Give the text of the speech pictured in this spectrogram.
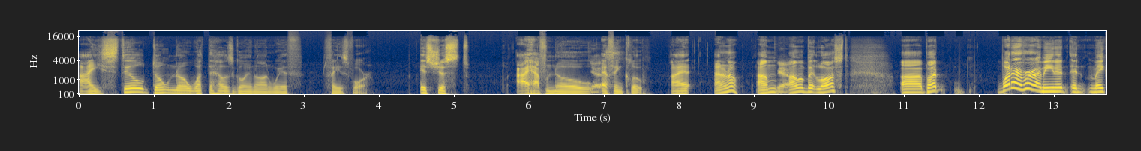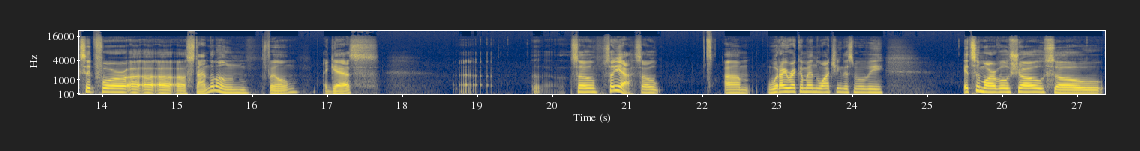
I still don't know what the hell is going on with Phase 4. It's just I have no yes. effing clue. I I don't know. I'm yeah. I'm a bit lost. Uh, but whatever. I mean, it, it makes it for a, a, a standalone film, I guess. So so yeah. So um, would I recommend watching this movie? It's a Marvel show, so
